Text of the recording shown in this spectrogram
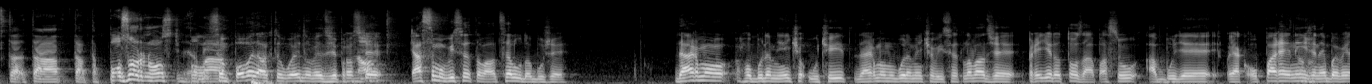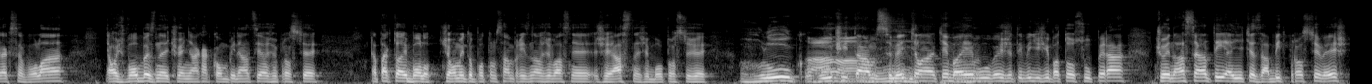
tá, tá, tá, tá pozornosť Ja bola... som povedal k tomu jednu vec, že proste, No. ja som mu vysvetloval celú dobu, že darmo ho budem niečo učiť, darmo mu budem niečo vysvetľovať, že príde do toho zápasu a bude jak oparený, že nebude vedieť, ak sa volá a už vôbec nie, čo je nejaká kombinácia, že proste a tak to aj bolo. Že on mi to potom sám priznal, že vlastne, že jasné, že bol proste, že hluk, hučí tam, svetila na teba jebú, vieš, že ty vidíš iba toho supera, čo je nasratý a ide ťa zabiť proste, vieš.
